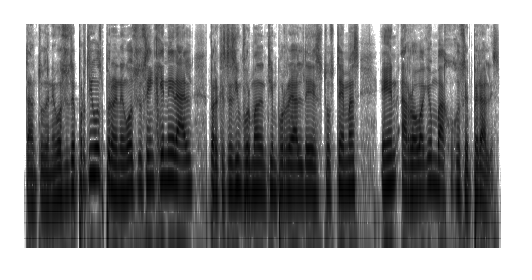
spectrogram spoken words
tanto de negocios deportivos, pero de negocios en general, para que estés informado en tiempo real de estos temas en arroba guion bajo José Perales.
